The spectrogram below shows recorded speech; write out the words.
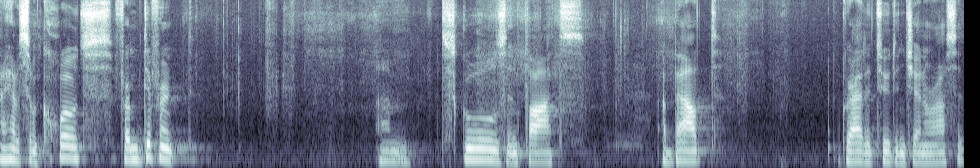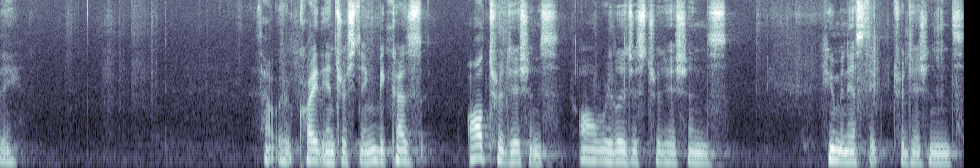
I have some quotes from different um, schools and thoughts about gratitude and generosity. I thought were quite interesting because all traditions, all religious traditions, humanistic traditions,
